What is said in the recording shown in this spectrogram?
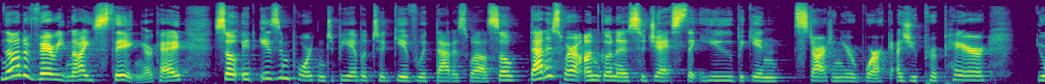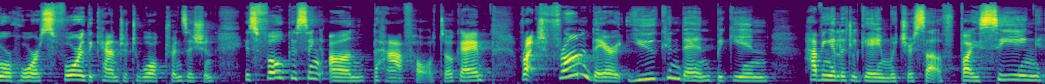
Not a very nice thing, okay? So it is important to be able to give with that as well. So that is where I'm going to suggest that you begin starting your work as you prepare your horse for the canter to walk transition is focusing on the half halt, okay? Right, from there, you can then begin having a little game with yourself by seeing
